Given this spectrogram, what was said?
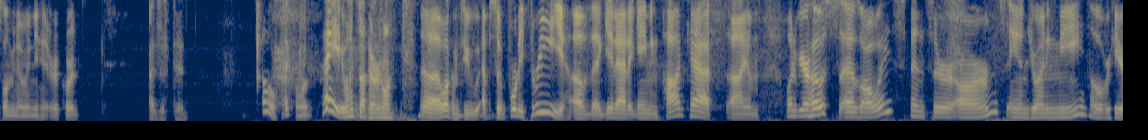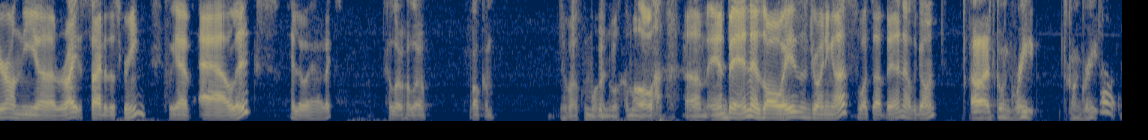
just let me know when you hit record. I just did. Oh, excellent. Hey, what's up, everyone? Uh, welcome to episode 43 of the Get At It Gaming podcast. I am one of your hosts, as always, Spencer Arms, and joining me over here on the uh, right side of the screen, we have Alex. Hello, Alex. Hello, hello. Welcome. Welcome one, welcome all. Um, and Ben, as always, joining us. What's up, Ben? How's it going? Uh, it's going great. It's going great. Oh,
